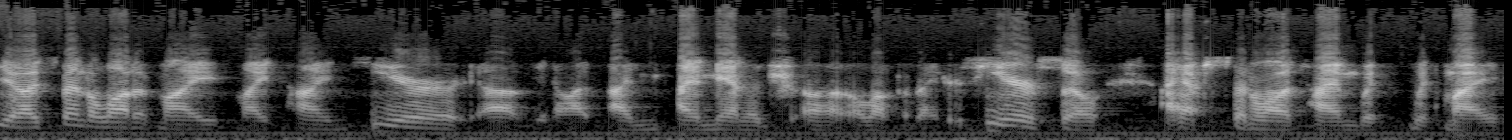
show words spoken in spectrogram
you know, I spend a lot of my, my time here. Uh, you know, I, I, I manage uh, a lot of the writers here, so I have to spend a lot of time with, with my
